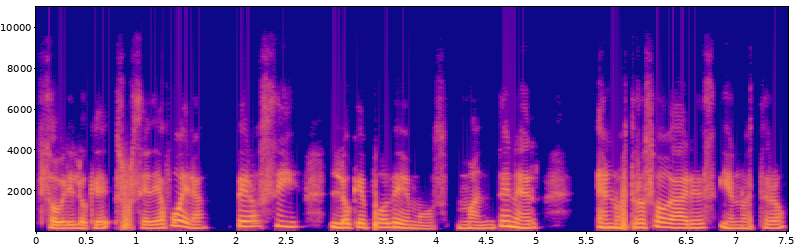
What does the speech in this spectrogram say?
sobre lo que sucede afuera, pero sí lo que podemos mantener en nuestros hogares y en nuestro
